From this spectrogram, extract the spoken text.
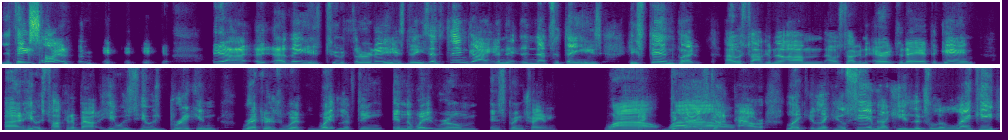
You think he's so? yeah, I, I, think he's 230. He's he's a thin guy, and, and that's the thing. He's he's thin, but I was talking to um I was talking to Eric today at the game, uh, and he was talking about he was he was breaking records with weightlifting in the weight room in spring training. Wow. Like, the wow. guy's got power. Like, like you'll see him, like he looks a little lanky,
